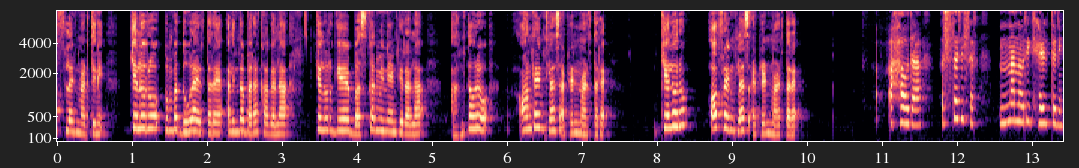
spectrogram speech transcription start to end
ಆಫ್ಲೈನ್ ಮಾಡ್ತೀನಿ. ಕೆಲವರು ತುಂಬ ದೂರ ಇರ್ತಾರೆ ಅಲ್ಲಿಂದ ಬರೋಕ್ಕಾಗಲ್ಲ ಕೆಲವ್ರಿಗೆ ಬಸ್ ಕನ್ವೀನಿಯೆಂಟ್ ಇರಲ್ಲ ಅಂಥವರು ಆನ್ಲೈನ್ ಕ್ಲಾಸ್ ಅಟೆಂಡ್ ಮಾಡ್ತಾರೆ. ಕೆಲವರು ಆಫ್ಲೈನ್ ಕ್ಲಾಸ್ ಅಟೆಂಡ್ ಮಾಡ್ತಾರೆ. ಹೌದಾ? ಸರಿ ಸರ್. ನಾನು ಅವ್ರಿಗೆ ಹೇಳ್ತೀನಿ.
